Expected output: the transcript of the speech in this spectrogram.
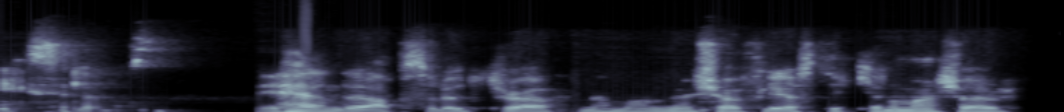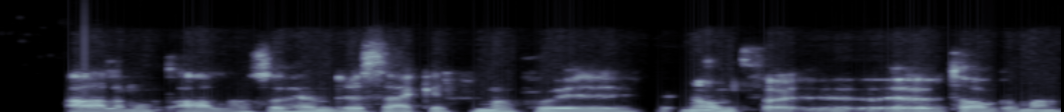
Excellent. Det händer absolut tror jag när man kör flera stycken och man kör alla mot alla så händer det säkert för man får ju enormt för, övertag om man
